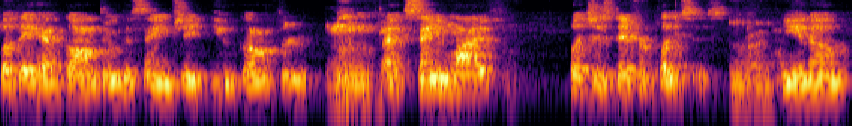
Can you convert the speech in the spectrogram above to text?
but they have gone through the same shit you've gone through. Mhm. Like same life, but just different places. Mhm. You know,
